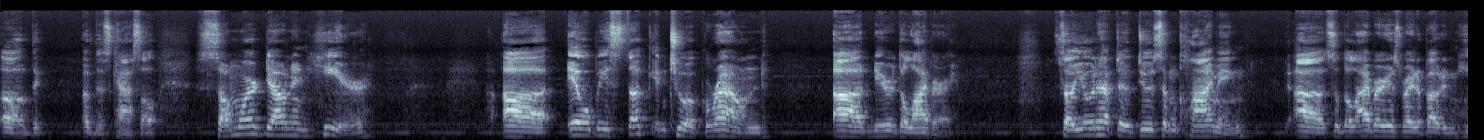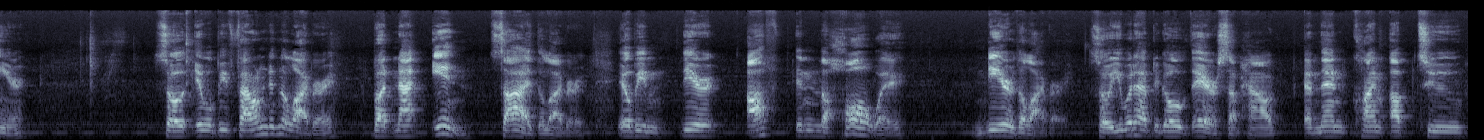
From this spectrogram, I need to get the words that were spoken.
of the of this castle, somewhere down in here, uh, it will be stuck into a ground uh, near the library. So you would have to do some climbing. Uh, so the library is right about in here. So it will be found in the library, but not inside the library. It'll be near off in the hallway near the library. So you would have to go there somehow and then climb up to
